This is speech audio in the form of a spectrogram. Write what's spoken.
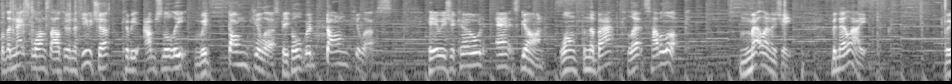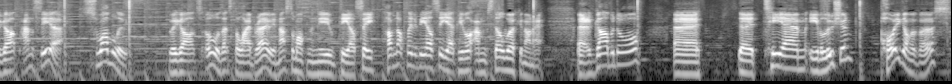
But the next ones that I'll do in the future could be absolutely redonkulous, people. Redonkulous. Here is your code, and it's gone. One from the back. Let's have a look. Metal Energy. Vanillite. We got Pansear, Swablu. We got, oh, that's the Librarian. That's the one from the new DLC. Have not played the DLC yet, people. I'm still working on it. Uh, Garbodor, uh, uh, TM Evolution, Porygon Reverse,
